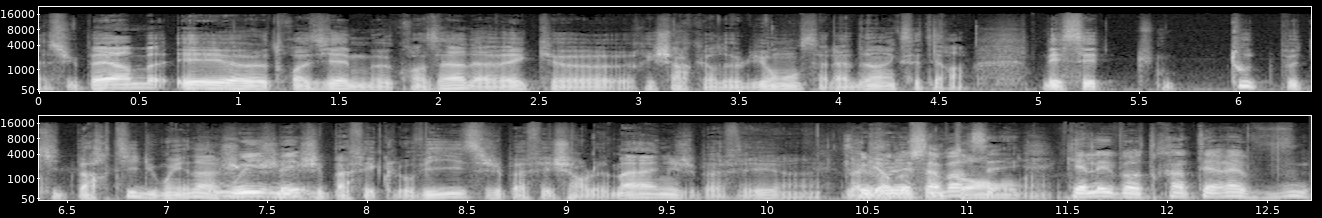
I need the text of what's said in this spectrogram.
la superbe, et euh, le troisième croisade avec euh, Richard Cœur de Lion, Saladin, etc. Mais c'est toute petite partie du Moyen Âge. Oui, j'ai mais- j'ai pas fait Clovis, j'ai pas fait Charlemagne, j'ai pas fait euh, Ce la que je de savoir, Ans. c'est quel est votre intérêt, vous,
